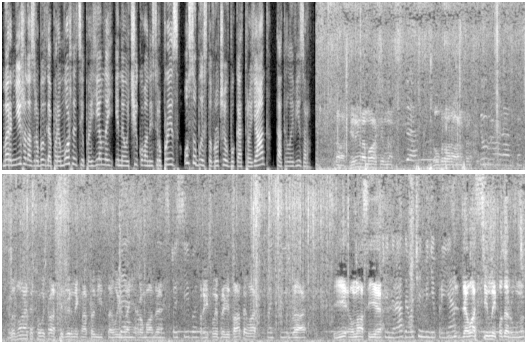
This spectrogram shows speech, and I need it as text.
Мер Ніжина зробив для переможниці приємний і неочікуваний сюрприз. Особисто вручив букет троянд та телевізор. Так, Ірина Марківна, Да. доброго ранку. Доброго ранку. Ви знаєте, що ви кращий двірник нашого міста, визнані громади. Спасибо. Прийшли привітати вас. Спасибо. Да. І у нас є Очень рада, очень мне приятно. для вас цінний подарунок.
